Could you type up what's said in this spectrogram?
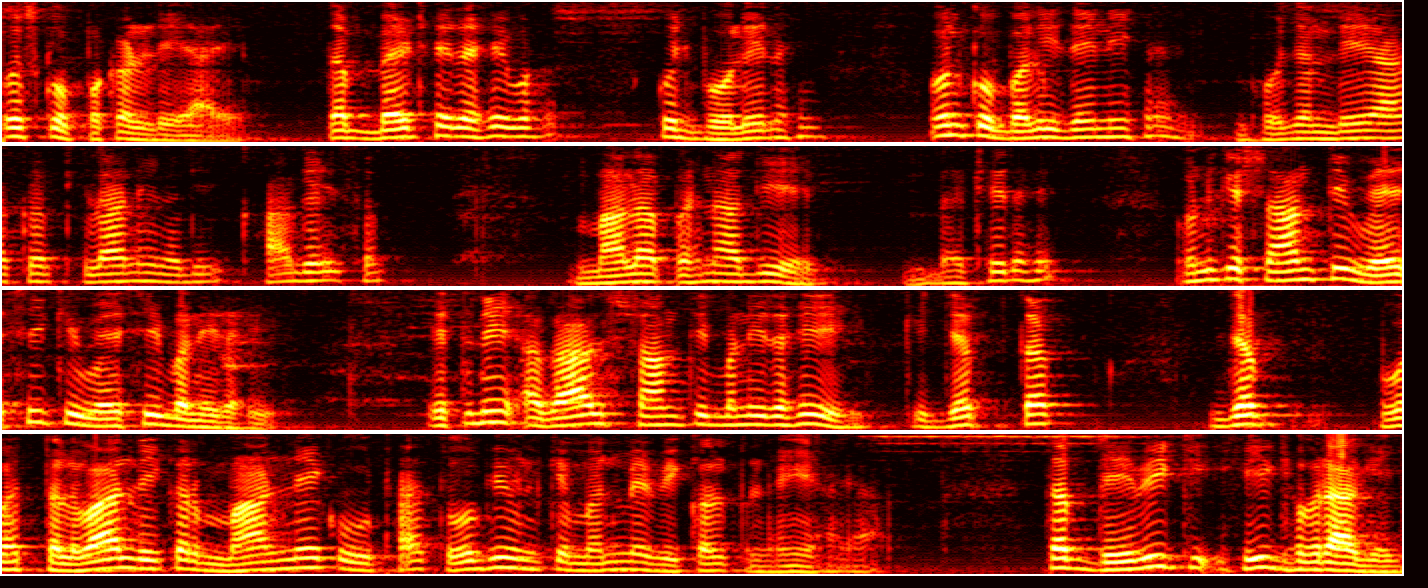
उसको पकड़ ले आए। तब बैठे रहे वह। कुछ बोले नहीं। उनको बलि देनी है। भोजन ले आकर खिलाने लगे। खा गए सब। माला पहना दिए। बैठे रहे। उनकी शांति वैसी की वैसी बनी रही। इतनी अगाध शांति बनी रही कि जब तक जब वह तलवार लेकर मारने को उठा तो भी उनके मन में विकल्प नहीं आया। तब देवी की ही घबरा गई।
